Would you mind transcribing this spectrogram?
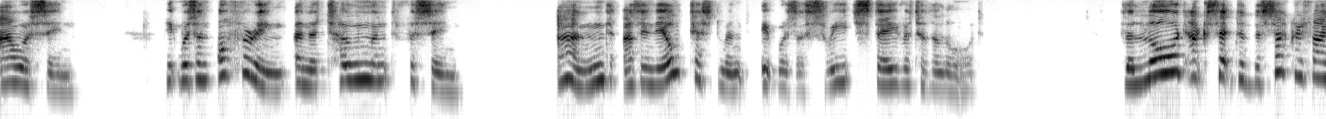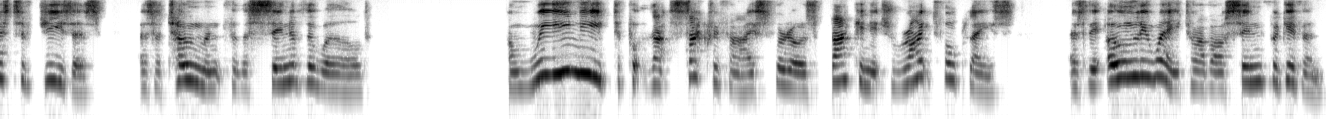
our sin. It was an offering, an atonement for sin. And as in the Old Testament, it was a sweet savor to the Lord the Lord accepted the sacrifice of Jesus as atonement for the sin of the world. And we need to put that sacrifice for us back in its rightful place as the only way to have our sin forgiven,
